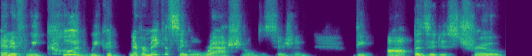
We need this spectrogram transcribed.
And if we could, we could never make a single rational decision. The opposite is true.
